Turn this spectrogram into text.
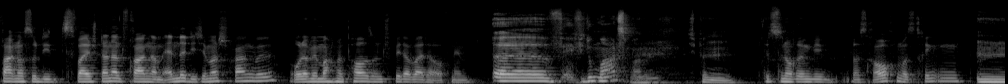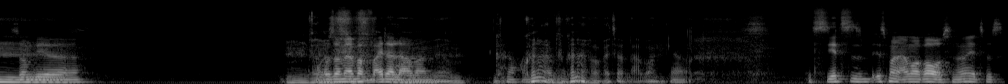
frage noch so die zwei Standardfragen am Ende, die ich immer fragen will, oder wir machen eine Pause und später weiter aufnehmen. Äh, wie du magst, Mann. Ich bin. Willst du noch irgendwie was rauchen, was trinken? Mm, Sollen wir. Mm, Oder sollen wir einfach weiterlabern? Ja. Können, auch können, wir können einfach weiterlabern. Ja. Jetzt, jetzt ist man einmal raus, ne? Jetzt wird es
